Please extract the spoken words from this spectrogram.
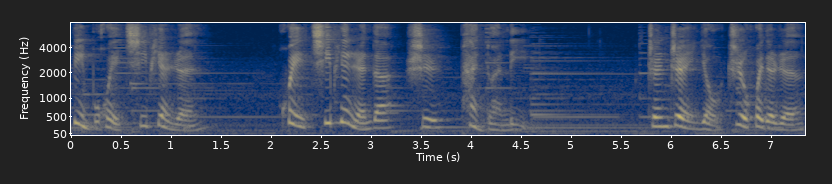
并不会欺骗人，会欺骗人的是判断力。真正有智慧的人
